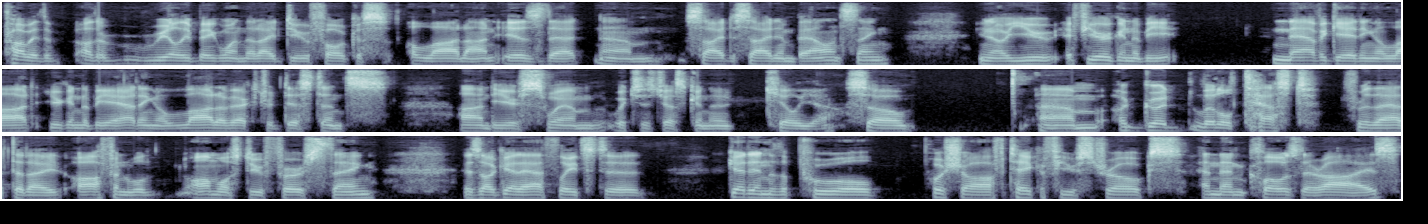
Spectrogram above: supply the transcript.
probably the other really big one that I do focus a lot on is that side to side imbalance thing. You know, you if you're going to be navigating a lot, you're going to be adding a lot of extra distance onto your swim, which is just going to kill you. So, um, a good little test for that that I often will almost do first thing is I'll get athletes to get into the pool, push off, take a few strokes, and then close their eyes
